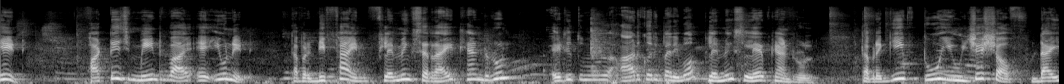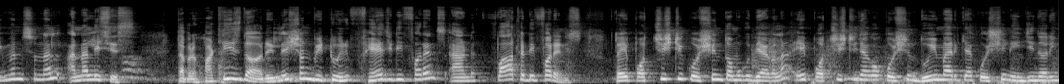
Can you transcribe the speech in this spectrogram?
heat what is meant by a unit তারপরে define fleming's right hand rule এটি তুমি আড করিপারিব ফ্লেমিংস লেফট হ্যান্ড রুল তারপরে give two uses of dimensional analysis তারপরে what is the relation between phase difference and path difference তো এই পঁচিশটি কোশ্চিন তুমକୁ দিয়াগলা এই পঁচিশটি যাক কোশ্চিন দুই মার্কিয়া কোশ্চিন ইঞ্জিনিয়ারিং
